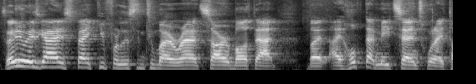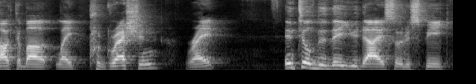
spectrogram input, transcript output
So anyways, guys, thank you for listening to my rant. Sorry about that. But I hope that made sense when I talked about like progression, right? Until the day you die, so to speak,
